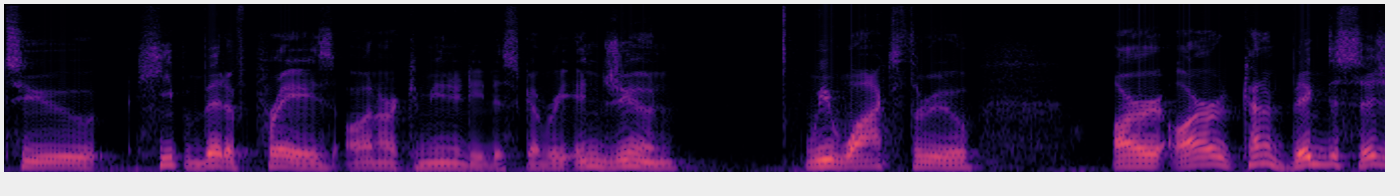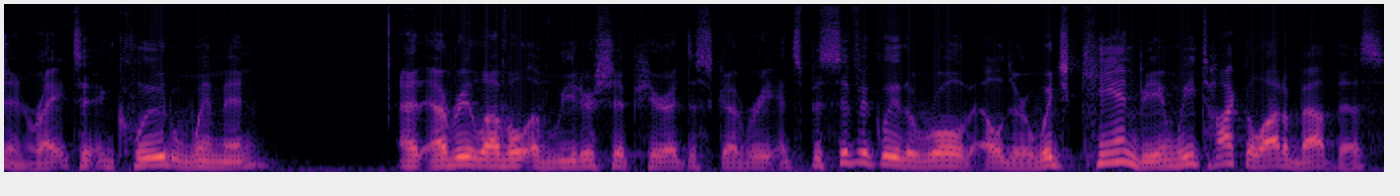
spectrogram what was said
to heap a bit of praise on our community discovery. In June, we walked through our, our kind of big decision, right, to include women at every level of leadership here at Discovery, and specifically the role of elder, which can be, and we talked a lot about this,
